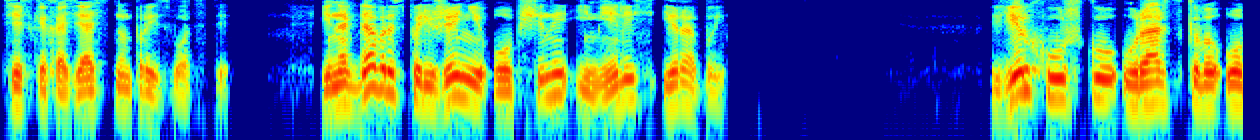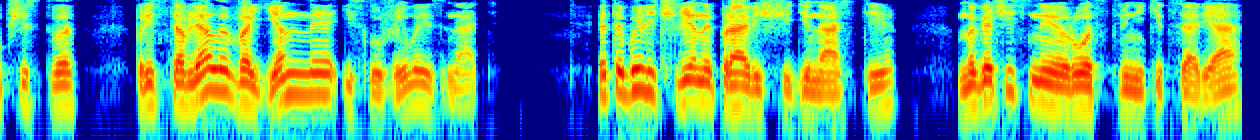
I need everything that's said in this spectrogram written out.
в сельскохозяйственном производстве. Иногда в распоряжении общины имелись и рабы. Верхушку урартского общества представляла военная и служилая знать. Это были члены правящей династии, многочисленные родственники царя,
